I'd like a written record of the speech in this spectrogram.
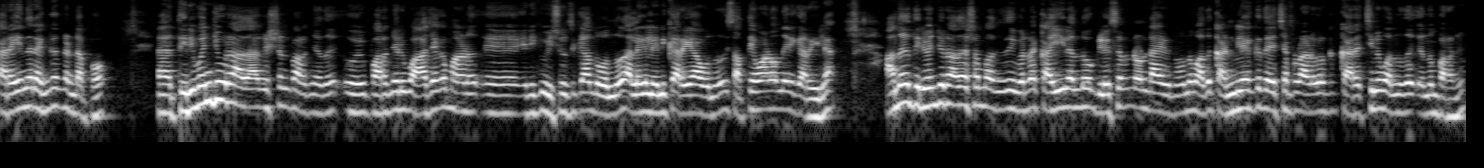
കരയുന്ന രംഗം കണ്ടപ്പോൾ തിരുവഞ്ചൂർ രാധാകൃഷ്ണൻ പറഞ്ഞത് പറഞ്ഞൊരു വാചകമാണ് എനിക്ക് വിശ്വസിക്കാൻ തോന്നുന്നത് അല്ലെങ്കിൽ എനിക്കറിയാവുന്നത് സത്യമാണോ എന്ന് എനിക്കറിയില്ല. അത് തിരുവഞ്ചൂർ രാധാകൃഷ്ണൻ പറഞ്ഞത് ഇവരുടെ കയ്യിലെന്തോ ഗ്ലിസറിൻ ഉണ്ടായിരുന്നു എന്നും അത് കണ്ണിലേക്ക് തേച്ചപ്പോഴാണ് ഇവർക്ക് കരച്ചിൽ വന്നത് എന്നും പറഞ്ഞു.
